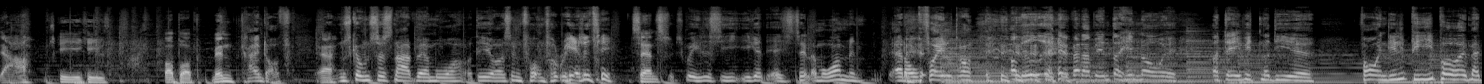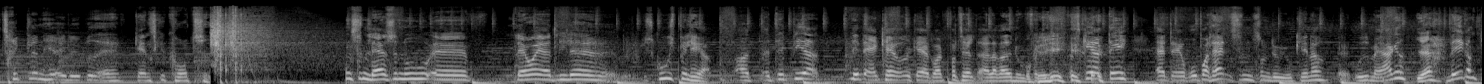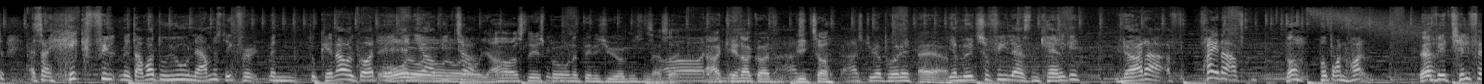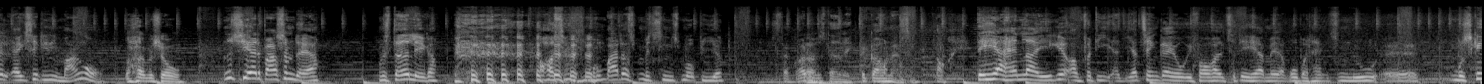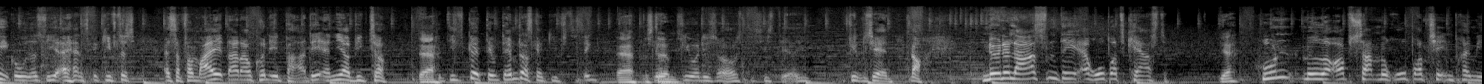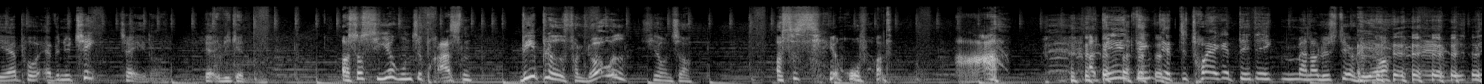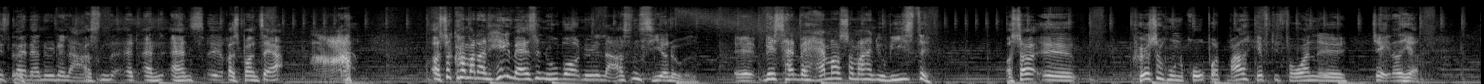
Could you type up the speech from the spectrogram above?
Ja, måske ikke helt. Bob, bob. Men kind of. Ja. Nu skal hun så snart være mor, og det er også en form for reality. sandt. skulle jeg hilse sige, ikke at jeg selv er mor, men er dog forældre og ved, øh, hvad der venter hende og, øh, og David, når de øh, får en lille pige på øh, matriklen her i løbet af ganske kort tid. Sådan Lasse, nu øh, laver jeg et lille skuespil her, og det bliver lidt akavet, kan jeg godt fortælle dig allerede nu. Okay. Fordi der sker det, at øh, Robert Hansen, som du jo kender øh, udmærket, Ja. ved ikke om du, altså Hæk-filmen, der var du jo nærmest ikke født, men du kender jo godt øh, Åh, jo, Anja og Victor. jo. Jeg har også læst bogen af Dennis Jørgensen. Altså, Sådan jeg kender der. godt Der er- Victor. Der er styr på det. Ja, ja. Jeg mødte Sofie Lassen Kalke lørdag, fredag aften Nå, på Bornholm. Ja. Ja. Ved et tilfælde, jeg har ikke set hende i mange år. hvor hvor sjov. Nu siger jeg det bare som det er. Hun er stadig lækker. og så hun var der med sine små piger. Det ser godt Ja. ud stadigvæk. Det gør hun altså. Nå, det her handler ikke om, fordi at jeg tænker jo i forhold til det her med at Robert Hansen nu øh, måske gå ud og sige, at han skal giftes. Altså for mig, der er der jo kun et par. Det er Anja og Victor. Ja. De skal, det er jo dem, der skal giftes, ikke? Ja, bestemt. bliver de så også det sidste der i filmserien. Nå, Nønne Larsen, det er Roberts kæreste. Ja. Hun møder op sammen med Robert til en premiere på Avenue T Teatret her i weekenden. Og så siger hun til pressen, vi er blevet forlovet, siger hun så. Og så siger Robert, ah, og det, det, det, det tror jeg ikke, at det, det ikke, man har lyst til at høre, øh, hvis, hvis man er Nune Larsen, at, at, at hans øh, respons er, ah. Og så kommer der en hel masse nu, hvor Nune Larsen siger noget. Øh, hvis han vil hammer, så må han jo vise det. Og så øh, kysser hun Robert meget hæftigt foran øh, teateret her.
